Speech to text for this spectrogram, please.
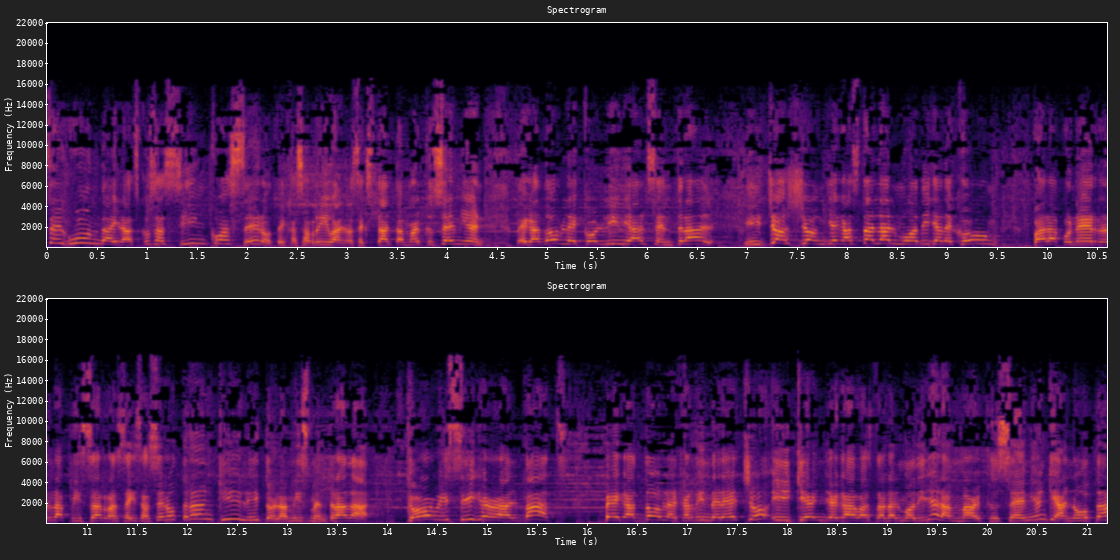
segunda y las cosas 5 a 0. Texas arriba en la sexta alta. Marcus Semien pega doble con línea al central y Josh Young llega hasta la almohadilla de home para poner la pizarra 6 a 0 tranquilito en la misma entrada. Corey Seager al bat pega doble al jardín derecho y quien llegaba hasta la almohadilla era Marcus Semien que anota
